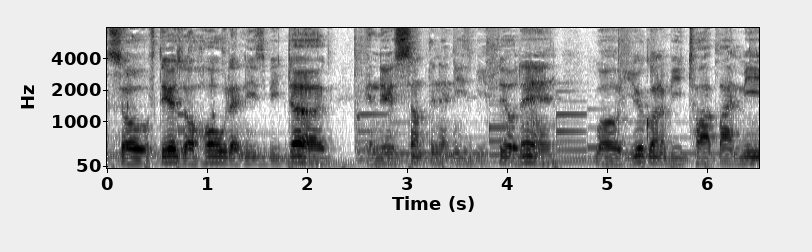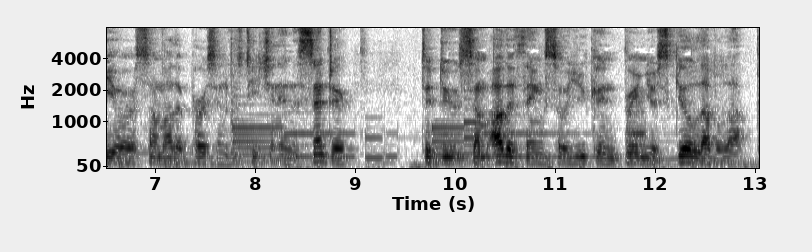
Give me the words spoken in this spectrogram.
So if there's a hole that needs to be dug and there's something that needs to be filled in, well, you're going to be taught by me or some other person who's teaching in the center to do some other things so you can bring your skill level up,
